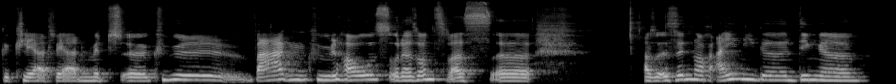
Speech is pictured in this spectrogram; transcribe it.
geklärt werden mit äh, Kühlwagen, Kühlhaus oder sonst was. Äh, also es sind noch einige Dinge,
